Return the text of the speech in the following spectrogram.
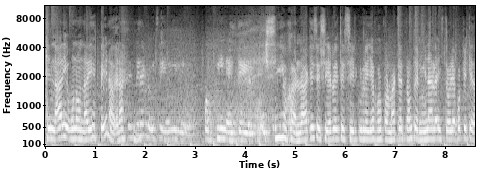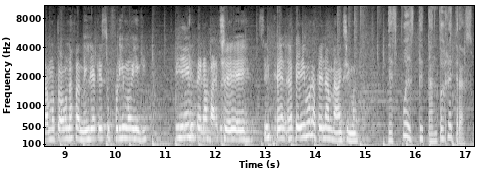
que nadie, uno, nadie espera, ¿verdad? Se espera que por fin este... Sí, ojalá que se cierre este círculo ya por más que no termina la historia porque quedamos toda una familia que sufrimos y Bien, pena máxima. Sí, sí pedimos la pena máxima. Después de tanto retraso,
